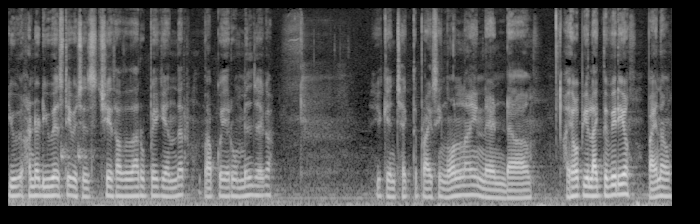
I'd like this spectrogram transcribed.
U 100 USD which is छः सात हज़ार रुपये के अंदर आपको ये रूम मिल जाएगा you can check the pricing online and uh, I hope you like the video bye now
